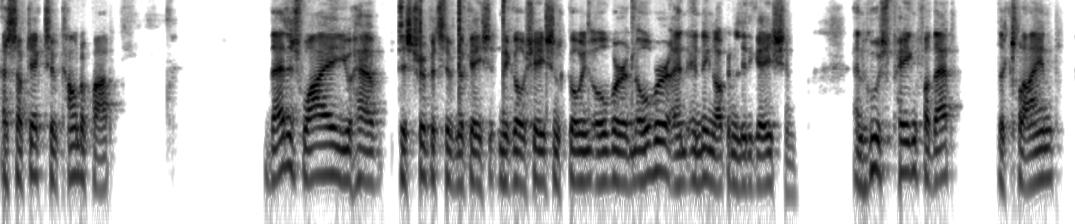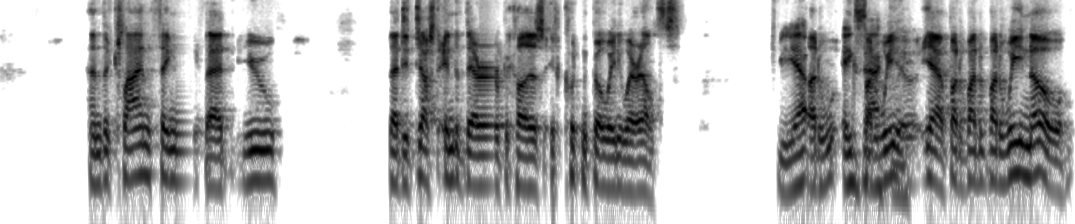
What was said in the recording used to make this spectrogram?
a subjective counterpart, that is why you have distributive negotiations going over and over and ending up in litigation. And who's paying for that? The client. And the client think that you that it just ended there because it couldn't go anywhere else. Yeah, exactly. But we, yeah, but but but we know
